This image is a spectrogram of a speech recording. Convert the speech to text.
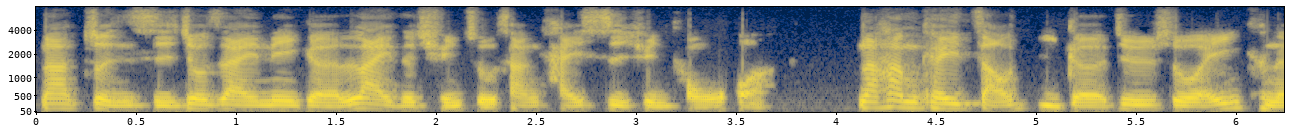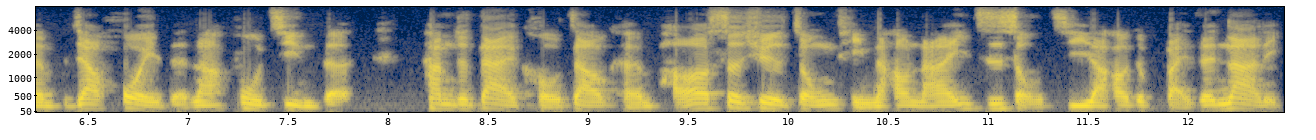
那准时就在那个 LINE 的群组上开视讯通话。那他们可以找几个，就是说，诶，可能比较会的，那附近的，他们就戴着口罩，可能跑到社区的中庭，然后拿了一只手机，然后就摆在那里，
